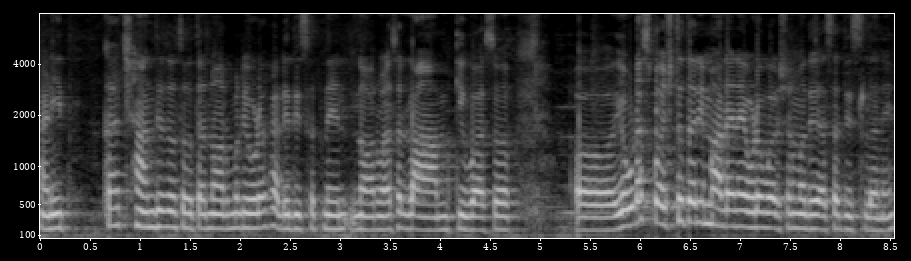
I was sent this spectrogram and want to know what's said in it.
आणि इतका छान दिसत होता. नॉर्मल एवढं खाली दिसत नाही. नॉर्मल असं लांब किंवा असं एवढं स्पष्ट तरी मला ना एवढ्या वर्षांमध्ये असं दिसलं नाही.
